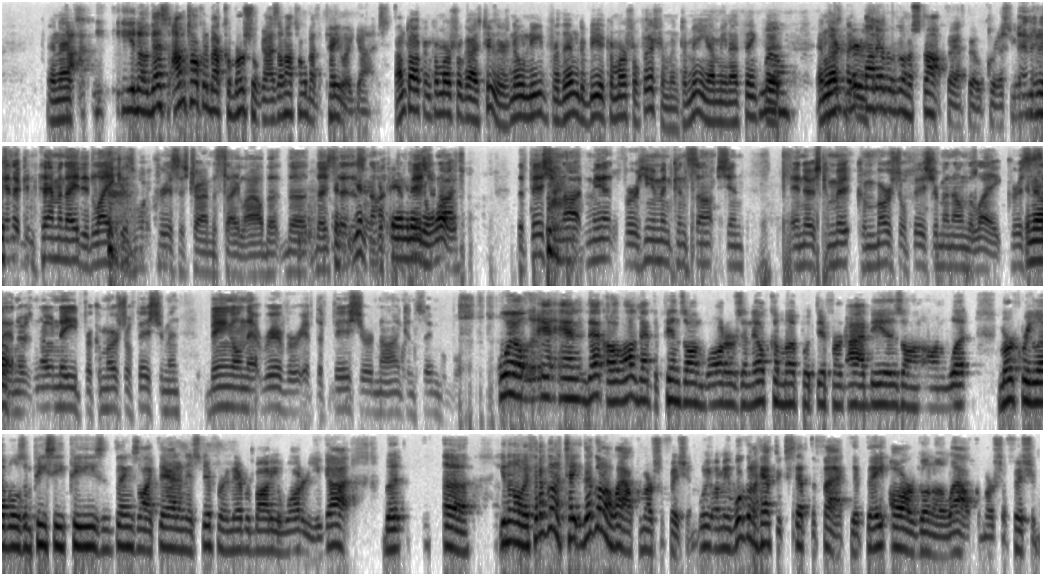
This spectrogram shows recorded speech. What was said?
And that's I- you know, that's I'm talking about commercial guys. I'm not talking about the Pay Lake guys. I'm talking commercial guys too. There's no need for them to be a commercial fisherman. To me, I mean, I think that Well, unless They're, they're not ever going to stop that though, Chris. You- And, you just- and a contaminated lake is what Chris is trying to say, Lyle. The the they said Yeah, it's not contaminated water. the fish are not meant for human consumption, and there's commi- commercial fishermen on the lake. Chris You is saying there's no need for commercial fishermen being on that river if the fish are non-consumable. Well, a- and that a lot of that depends on waters, and they'll come up with different ideas on on what mercury levels and PCBs and things like that, and it's different in every body of water you got. But uh, you know, if they're going to take, they're going to allow commercial fishing. We, I mean, we're going to have to accept the fact that they are going to allow commercial fishing.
